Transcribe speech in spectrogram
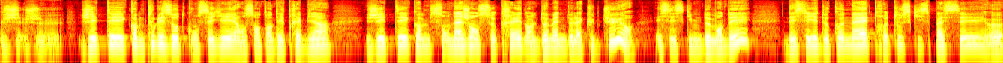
j'étais comme tous les autres conseillers, et on s'entendait très bien. J'étais comme son agent secret dans le domaine de la culture, et c'est ce qu'il me demandait d'essayer de connaître tout ce qui se passait euh,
